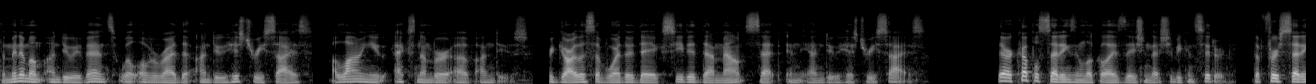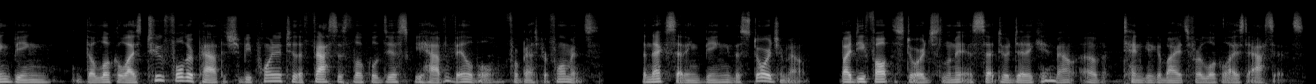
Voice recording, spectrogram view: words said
The minimum undo events will override the undo history size, allowing you X number of undos, regardless of whether they exceeded the amount set in the undo history size. There are a couple settings in localization that should be considered. The first setting being the localized to folder path should be pointed to the fastest local disk you have available for best performance. The next setting being the storage amount. By default, the storage limit is set to a dedicated amount of 10 gigabytes for localized assets.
